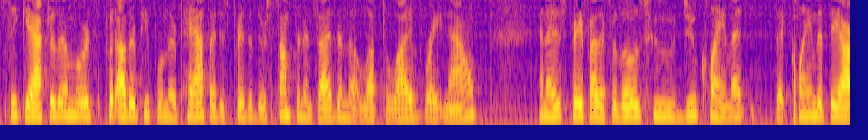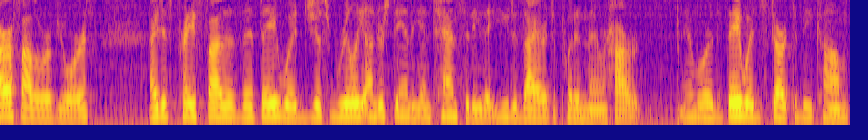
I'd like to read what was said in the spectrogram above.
Seek after them, Lord. Put other people in their path. I just pray that there's something inside them that left alive right now. And I just pray, Father, for those who do claim it, that claim that they are a follower of yours. I just pray, Father, that they would just really understand the intensity that you desire to put in their heart. And Lord, that they would start to become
